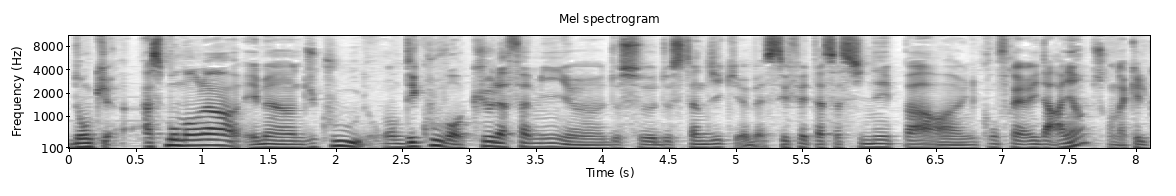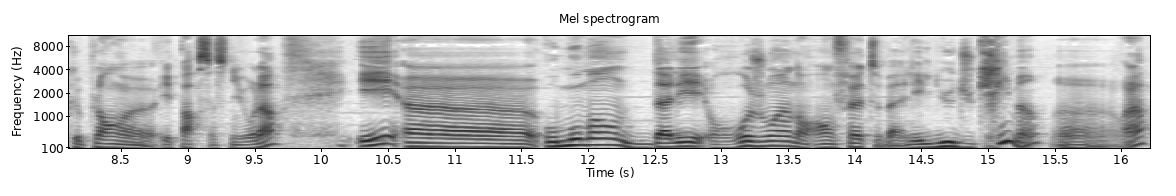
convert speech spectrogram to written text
Donc à ce moment-là, eh du coup, on découvre que la famille de ce de cet indique ben, s'est fait assassiner par une confrérie d'Ariens, parce qu'on a quelques plans euh, épars à ce niveau-là. Et euh, au moment d'aller rejoindre en fait bah, les lieux du crime, hein, euh, voilà.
